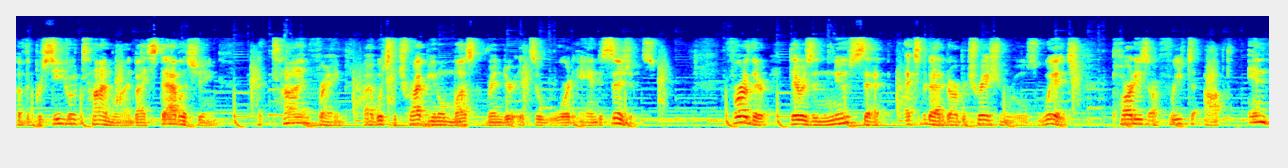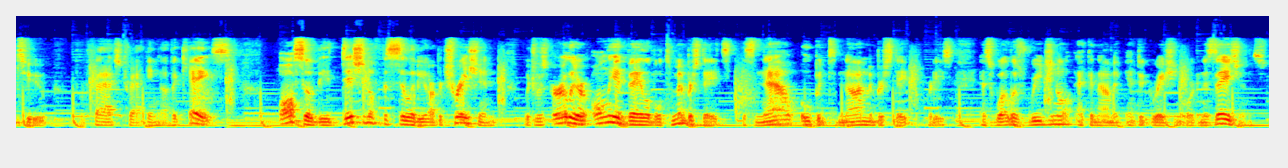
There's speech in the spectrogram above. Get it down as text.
of the procedural timeline by establishing a time frame by which the tribunal must render its award and decisions. Further, there is a new set of expedited arbitration rules which parties are free to opt into for fast tracking of a case. Also, the additional facility arbitration, which was earlier only available to member states, is now open to non member state parties as well as regional economic integration organizations.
